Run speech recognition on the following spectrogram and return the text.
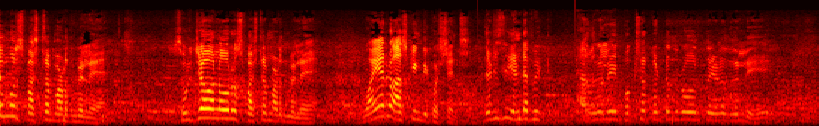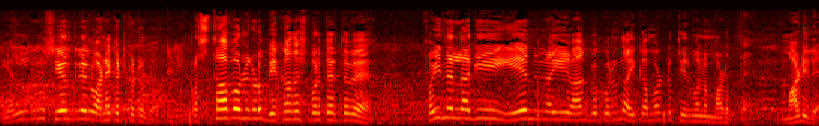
ಎಂ ಸ್ಪಷ್ಟ ಮಾಡಿದ ಮೇಲೆ ಸುರ್ಜೇವಾಲ್ ಅವರು ಸ್ಪಷ್ಟ ಮಾಡಿದ್ಮೇಲೆ why are asking the questions that is the end of it ಅದರಲ್ಲಿ ಪಕ್ಷ ಕಟ್ಟಿದ್ರು ಅಂತ ಹೇಳೋದ್ರಲ್ಲಿ ಎಲ್ಲರೂ ಸೇರಿದ್ರೆ ಅಲ್ಲೂ ಅಣೆಕಟ್ಟು ಕಟ್ಟೋದು. ಪ್ರಸ್ತಾಪನೆಗಳು ಬೇಕಾದಷ್ಟು ಬರ್ತಾ ಇರ್ತವೆ. ಫೈನಲ್ ಆಗಿ ಏನು ಆಗಬೇಕು ಅನ್ನೋದು ಹೈಕಮಾಂಡ್ ತೀರ್ಮಾನ ಮಾಡುತ್ತೆ ಮಾಡಿದೆ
